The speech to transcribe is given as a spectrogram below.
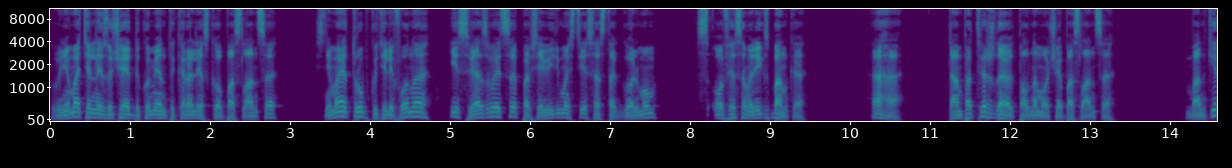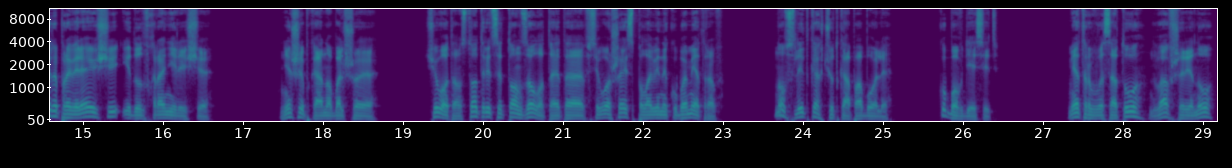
внимательно изучает документы королевского посланца, снимает трубку телефона и связывается, по всей видимости, со Стокгольмом, с офисом Риксбанка. Ага, там подтверждают полномочия посланца. Банкиры проверяющие идут в хранилище. Не шибко оно большое. Чего там, 130 тонн золота, это всего 6,5 кубометров. Ну, в слитках чутка поболе. Кубов 10. Метр в высоту, два в ширину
